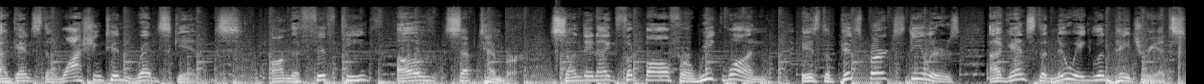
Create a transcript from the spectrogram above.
against the Washington Redskins on the 15th of September. Sunday night football for week one is the Pittsburgh Steelers against the New England Patriots.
